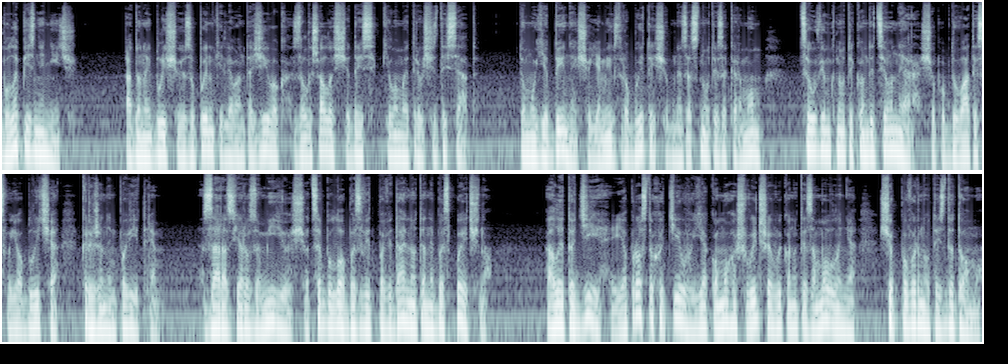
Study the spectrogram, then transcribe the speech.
Була пізня ніч, а до найближчої зупинки для вантажівок залишалось ще десь кілометрів 60. Тому єдине, що я міг зробити, щоб не заснути за кермом, це увімкнути кондиціонер, щоб обдувати своє обличчя крижаним повітрям. Зараз я розумію, що це було безвідповідально та небезпечно. Але тоді я просто хотів якомога швидше виконати замовлення, щоб повернутись додому.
